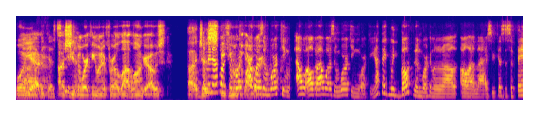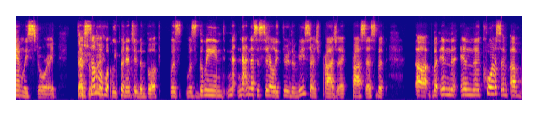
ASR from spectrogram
Well, uh, yeah, because uh, she's know. been working on it for a lot longer. I was uh, just I mean, I wasn't working. I wasn't working. I, although I wasn't working, working. I think we've both been working on it all, all our lives because it's a family story. Definitely. And some of what we put into the book was was gleaned n- not necessarily through the research project process, but uh, but in the in the course of, of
